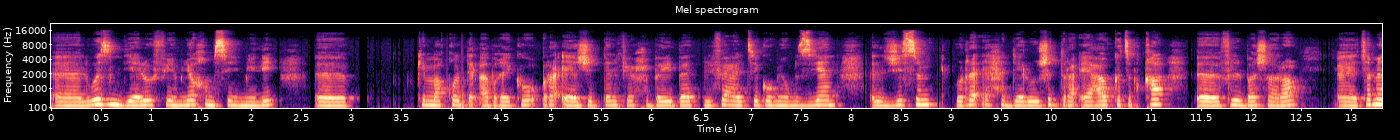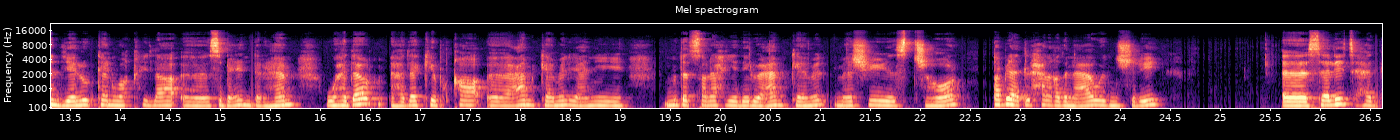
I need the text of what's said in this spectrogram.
الوزن ديالو فيه 150 ملي كما قلت الابغيكو رائع جدا فيه حبيبات. بالفعل تيقوميو مزيان الجسم والرائحة ديالو جد رائعة وكتبقى آه، في البشرة. الثمن آه، ديالو كان وقيله آه، سبعين درهم. وهذا هذا كيبقى عام كامل يعني مدة الصلاحيه ديالو عام كامل ماشي ست شهور. طبيعة الحال غادي نعاود نشري ساليت هاد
